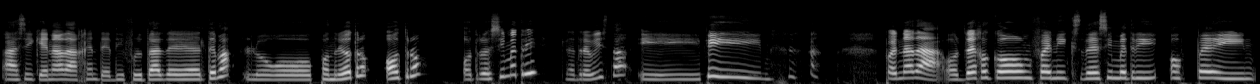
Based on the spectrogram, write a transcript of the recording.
Así que nada, gente, disfrutad del tema. Luego pondré otro, otro, otro de Symmetry, la entrevista y fin. pues nada, os dejo con Fénix de Symmetry of Pain.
